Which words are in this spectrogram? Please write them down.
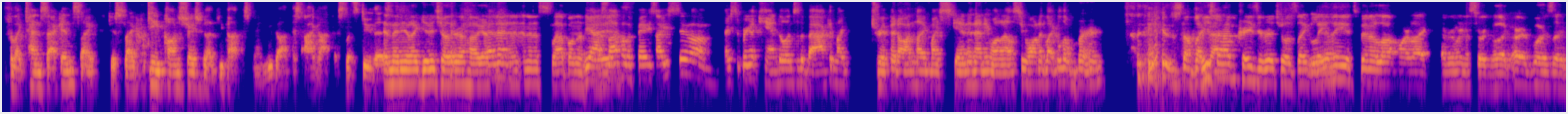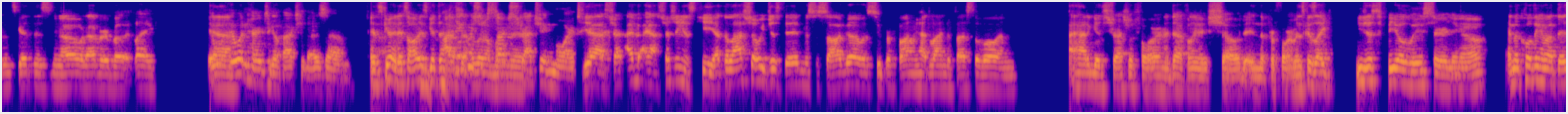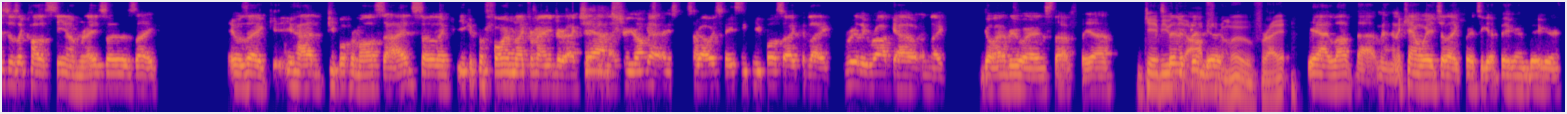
for like ten seconds, like just like deep concentration. Be like, you got this, man. You got this. I got this. Let's do this. and then you like give each other a hug And the then- and then a slap on the Yeah, face. slap on the face. I used to um I used to bring a candle into the back and like drip it on like my skin and anyone else who wanted like a little burn. stuff like we used that. to have crazy rituals. Like lately, it's been a lot more like everyone in a circle, like, all right, boys, like, let's get this, you know, whatever. But like, It, yeah, it wouldn't hurt to go back to those. Um, it's good. It's always good to have. I think we should little start moment. stretching more. Yeah, stre- I, yeah, stretching is key. At the last show we just did, Mississauga, was super fun. We headlined a festival, and I had a good stretch before, and it definitely showed in the performance because like you just feel looser, you know. And the cool thing about this is like Coliseum, right? So it was like it was like you had people from all sides, so like you could perform like from any direction. yeah, and, like, sure you're always you're always facing people, so I could like really rock out and like go everywhere and stuff. But yeah. Gave you been- the option good. to move, right? Yeah, I love that, man. I can't wait to like for it to get bigger and bigger.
